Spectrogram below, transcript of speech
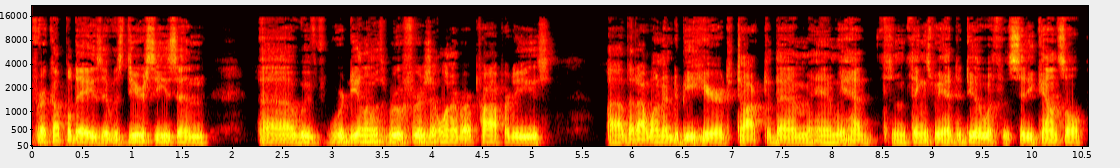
for a couple days. It was deer season. Uh, we are dealing with roofers at one of our properties uh, that I wanted to be here to talk to them. And we had some things we had to deal with with city council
